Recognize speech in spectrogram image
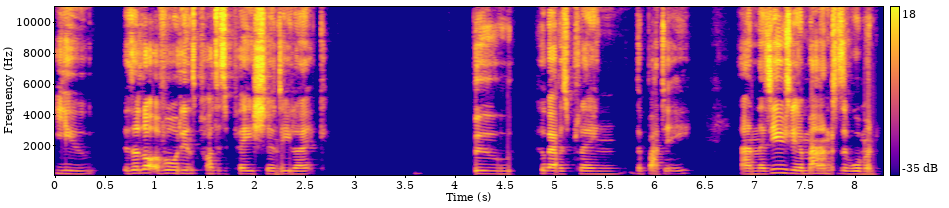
you there's a lot of audience participation. So you like boo whoever's playing the baddie. And there's usually a man to a woman.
